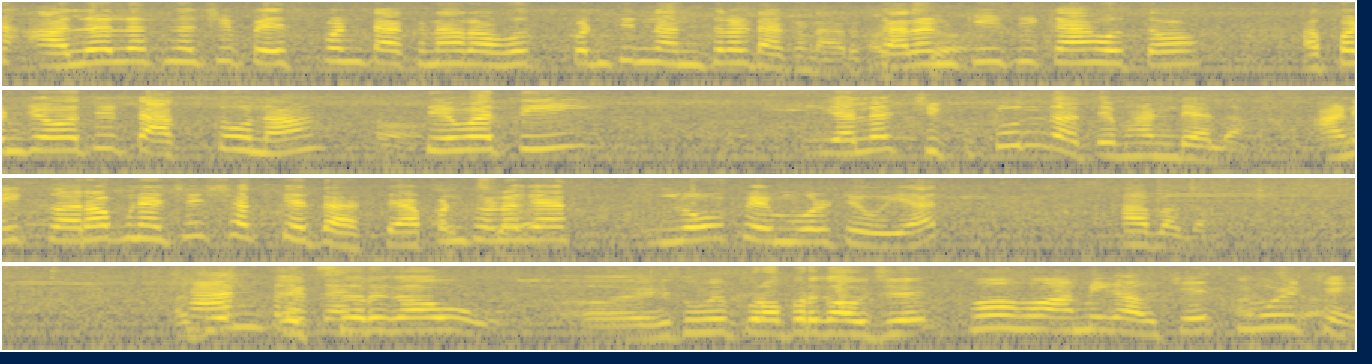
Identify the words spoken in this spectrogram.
आलं लसणाची पेस्ट पण टाकणार आहोत पण ती नंतर टाकणार. कारण. की ती काय होतं आपण जेव्हा ती टाकतो ना. तेव्हा ती याला चिकटून जाते भांड्याला आणि करपण्याची शक्यता असते. आपण थोडं. गॅस लो फ्लेमवर ठेवूयात. हा बघा. छान अं, हे तुम्ही प्रॉपर गावचे? हो हो आम्ही गावचे. मूळचे.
